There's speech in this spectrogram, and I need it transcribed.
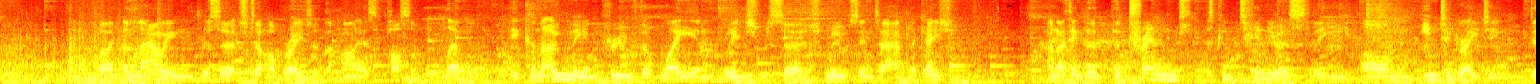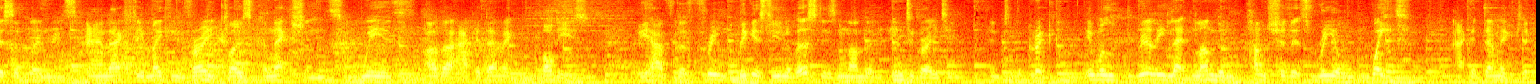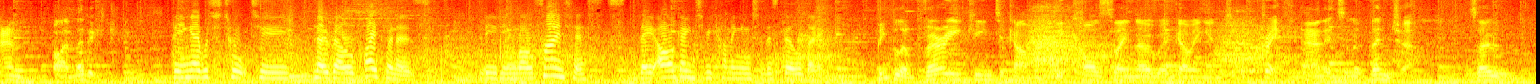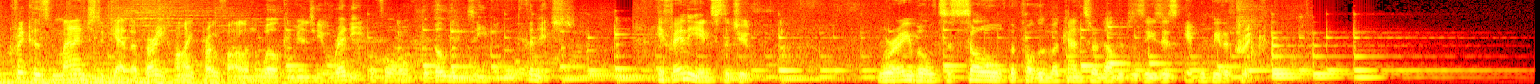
By allowing research to operate at the highest possible level, it can only improve the way in which research moves into application. And I think that the trend is continuously on integrating disciplines and actually making very close connections with other academic bodies. We have the three biggest universities in London integrated into the Crick. It will really let London punch at its real weight academically and biomedically. Being able to talk to Nobel Prize winners, leading world scientists, they are going to be coming into this building. People are very keen to come because they know we're going into the Crick and it's an adventure. So Crick has managed to get a very high profile in the world community already before the building's even finished. If any institute were able to solve the problem of cancer and other diseases, it would be the Crick.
